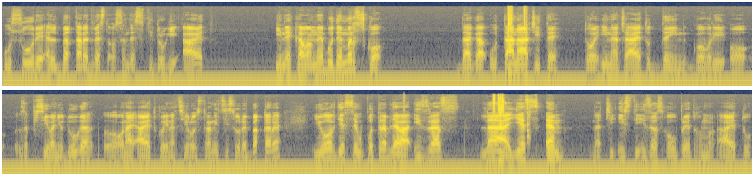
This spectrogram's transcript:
u suri El Beqare 282. ajet i neka vam ne bude mrsko da ga utanačite. To je inače ajetu Dain, govori o zapisivanju duga, onaj ajet koji je na cijeloj stranici sure Bekare. I ovdje se upotrebljava izraz la yes znači isti izraz kao u prethodnom ajetu.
